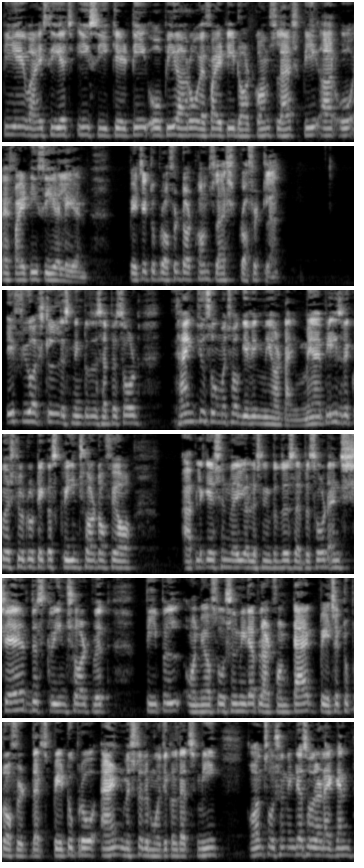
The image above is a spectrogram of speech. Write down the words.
P-A-Y-C-H-E-C-K-T-O-P-R-O-F-I-T dot com slash P-R-O-F-I-T-C-L-A-N. Paychecktoprofit.com slash profit clan. If you are still listening to this episode, thank you so much for giving me your time. May I please request you to take a screenshot of your application where you're listening to this episode and share the screenshot with people on your social media platform tag paycheck to profit that's pay to pro and mr emojical that's me on social media so that i can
